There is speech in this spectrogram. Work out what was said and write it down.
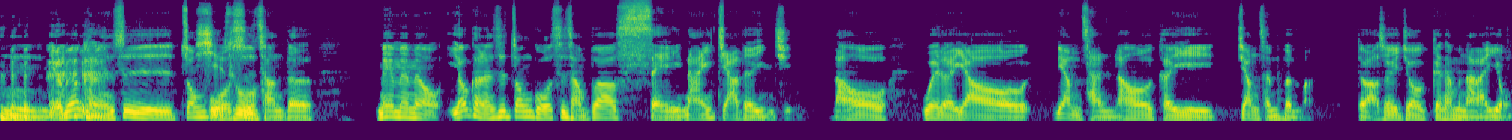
嗯，有没有可能是中国市场的？没有没有没有，有可能是中国市场不知道谁哪一家的引擎，然后为了要量产，然后可以降成本嘛。对吧？所以就跟他们拿来用。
